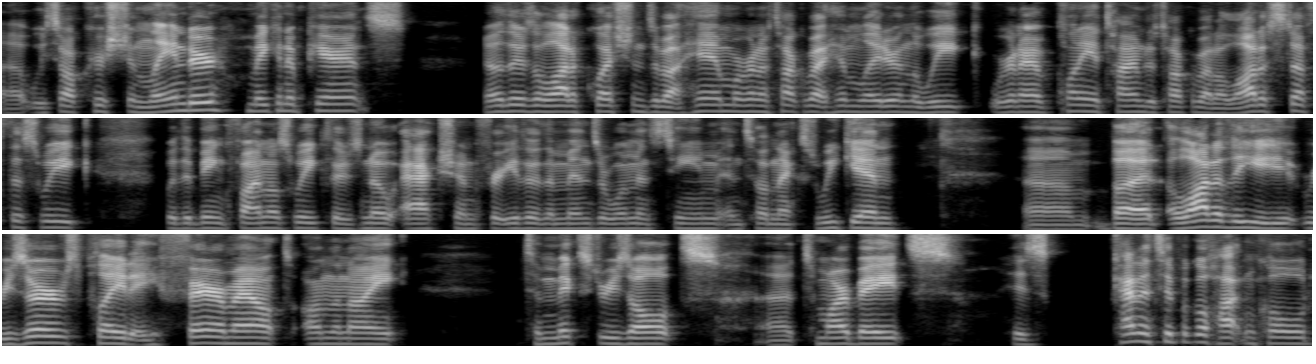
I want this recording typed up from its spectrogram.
Uh, we saw Khristian Lander make an appearance know there's a lot of questions about him. We're going to talk about him later in the week. We're going to have plenty of time to talk about a lot of stuff this week. With it being finals week, there's no action for either the men's or women's team until next weekend. Um, but a lot of the reserves played a fair amount on the night to mixed results. Uh, Tamar Bates, his kind of typical hot and cold.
